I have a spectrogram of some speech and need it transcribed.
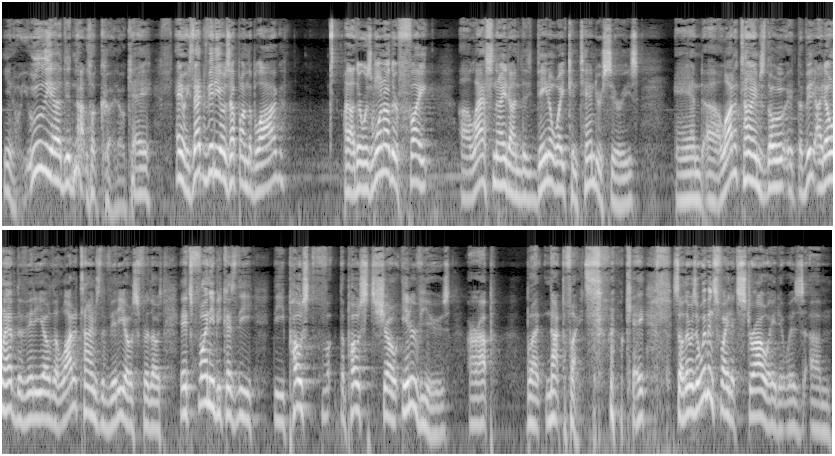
you know, Yulia did not look good, okay? Anyways, that video is up on the blog. Uh, there was one other fight uh, last night on the Dana White Contender Series and uh, a lot of times, though, the vid- I don't have the video. The, a lot of times, the videos for those. It's funny because the the post the post show interviews are up, but not the fights. okay, so there was a women's fight at strawweight. It was um,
